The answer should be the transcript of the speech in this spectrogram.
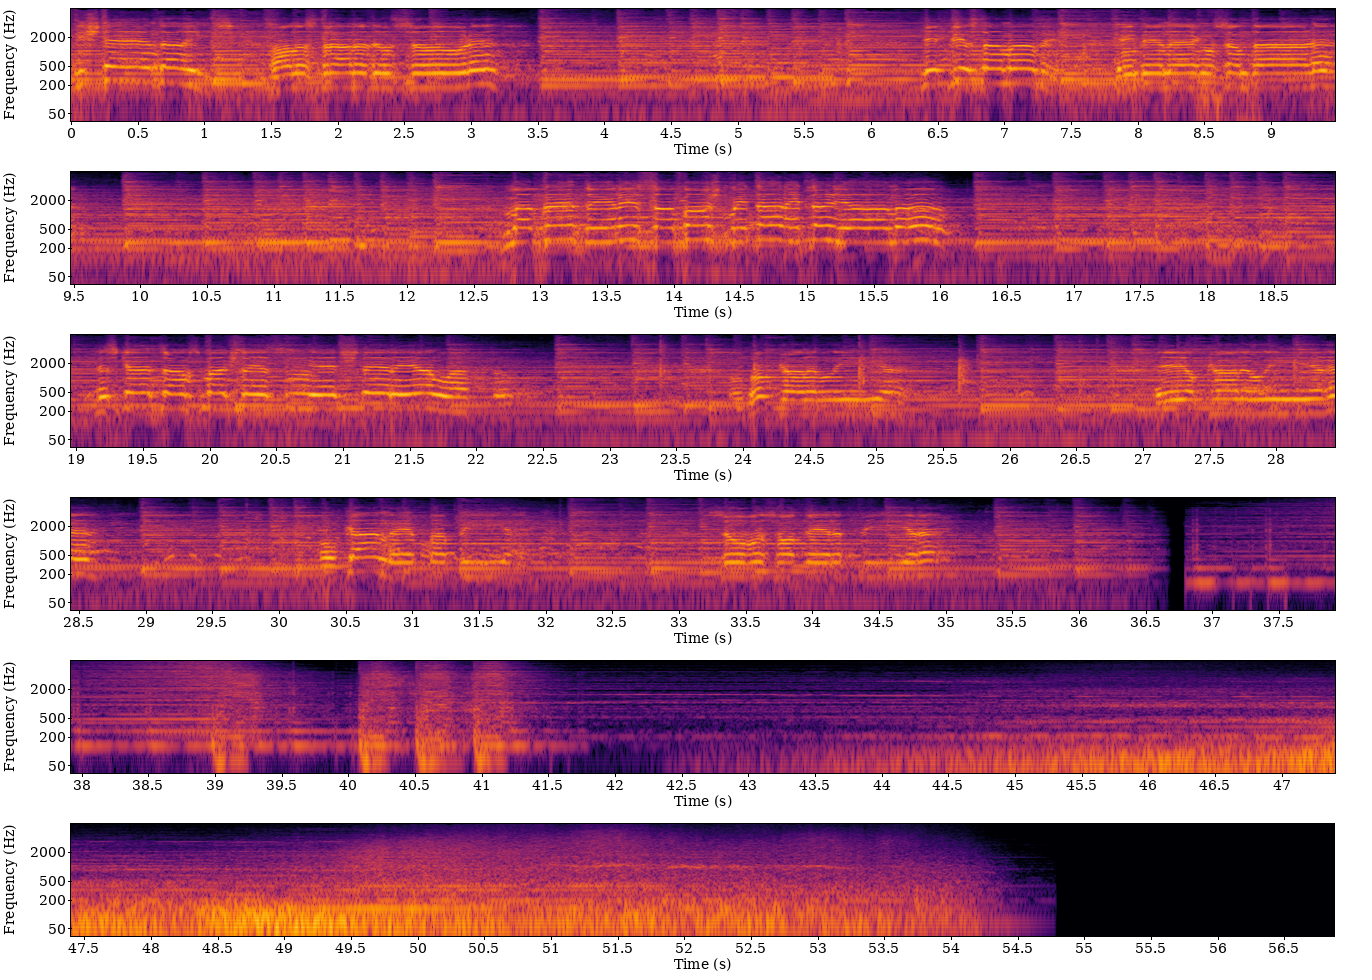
Mi stehe da Ritz an der Strada del Sole Di fiesta madre in den Egen Sandale Ma frente in essa post mit einer Italiener Es geht ums Marktschließen, jetzt stehe ich am Lotto Und Of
